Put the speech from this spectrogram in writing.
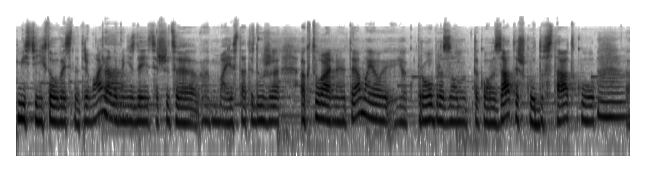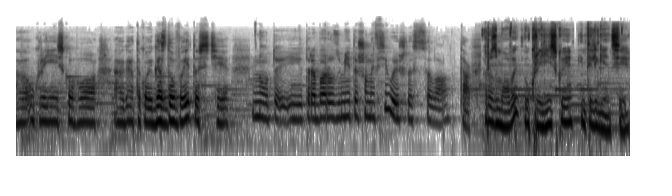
В місті ніхто овець не тримає, але мені здається, що це е, має стати дуже актуальною темою, як прообразом такого затишку, достатку е, українського, е, такої газдовитості. Ну то і треба розуміти, що ми всі вийшли з села. Так. Розмови української інтелігенції.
